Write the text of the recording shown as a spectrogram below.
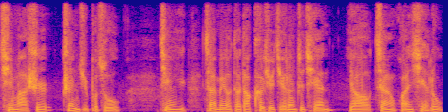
起码是证据不足？建议在没有得到科学结论之前，要暂缓写入。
